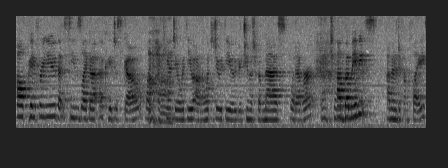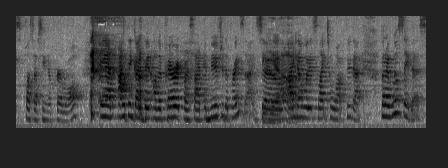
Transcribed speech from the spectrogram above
I'll pray for you, that seems like a, okay, just go. Like, Uh-huh. I can't deal with you. I don't know what to do with you. You're too much of a mess, whatever. Gotcha. Um, but maybe it's, I'm in a different place. Plus, I've seen your prayer wall. and I think I've been on the prayer request side and moved to the praise side. So Yeah. I know what it's like to walk through that. But I will say this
